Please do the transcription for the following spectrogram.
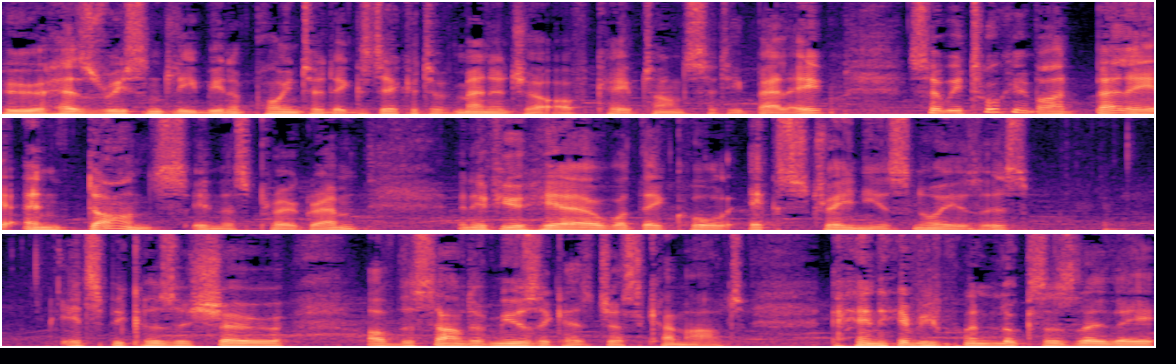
who has recently been appointed executive manager of Cape Town City Ballet. So we're talking about ballet and dance in this program. And if you hear what they call extraneous noises, it's because a show of The Sound of Music has just come out, and everyone looks as though they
